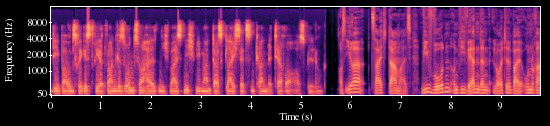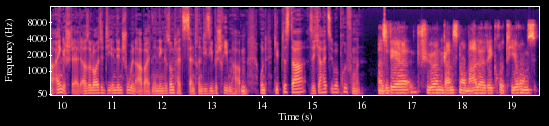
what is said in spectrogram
die bei uns registriert waren, gesund zu erhalten. Ich weiß nicht, wie man das gleichsetzen kann mit Terrorausbildung. Aus Ihrer Zeit damals, wie wurden und wie werden denn Leute bei UNRWA eingestellt? Also Leute, die in den Schulen arbeiten, in den Gesundheitszentren, die Sie beschrieben haben. Und gibt es da Sicherheitsüberprüfungen? Also wir führen ganz normale Rekrutierungs-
